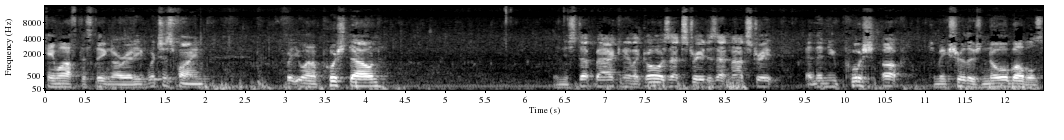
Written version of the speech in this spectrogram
came off this thing already, which is fine. But you want to push down and you step back and you're like, oh, is that straight? Is that not straight? And then you push up to make sure there's no bubbles.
